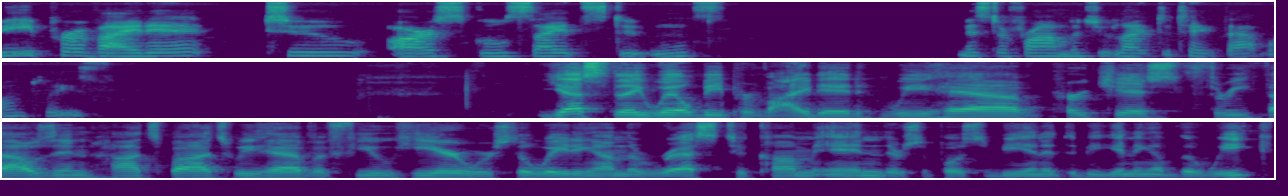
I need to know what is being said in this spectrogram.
be provided to our school site students? Mr. Fromm, would you like to take that one, please? Yes, they will be provided. We have purchased 3,000 hotspots. We have a few here. We're still waiting on the rest to come in. They're supposed to be in at the beginning of the week.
